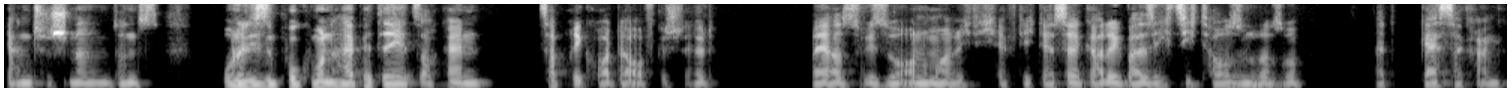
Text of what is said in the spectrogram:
gigantisch. Ne? Sonst ohne diesen Pokémon-Hype hätte er jetzt auch keinen Sub-Rekord da aufgestellt. War ja sowieso auch nochmal richtig heftig. Der ist ja gerade über 60.000 oder so. Halt geisterkrank.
